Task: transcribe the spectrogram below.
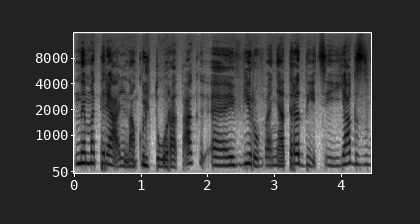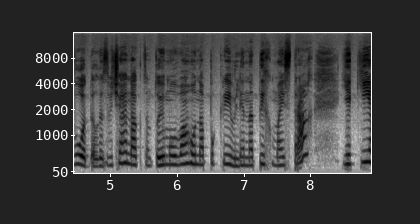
нематеріальна культура, так, е, вірування, традиції, як зводили. Звичайно, акцентуємо увагу на покрівлі, на тих майстрах, які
